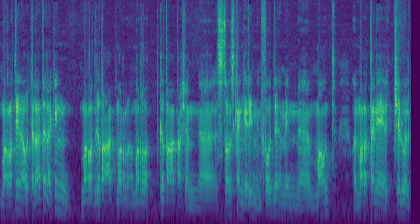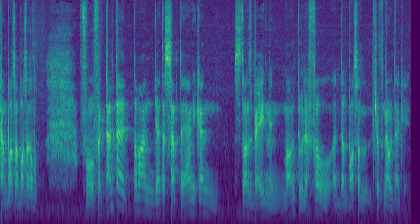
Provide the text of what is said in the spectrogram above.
مرتين أو ثلاثة لكن مرة اتقطعت مره مرة اتقطعت عشان آه، ستونز كان قريب من فود من آه، ماونت والمرة الثانية تشيلويل كان باصة باصة غلط. ف- في الثالثة طبعا جات الثابته يعني كان ستونز بعيد من ماونت ولفه وأدى ال pass اللي شفناه ذاك. يعني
